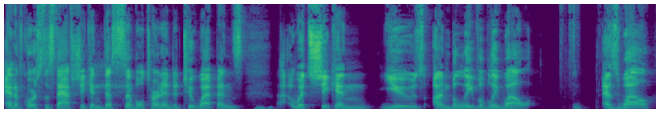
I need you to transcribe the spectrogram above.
and of course, the staff she can disassemble, turn into two weapons, uh, which she can use unbelievably well as well.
